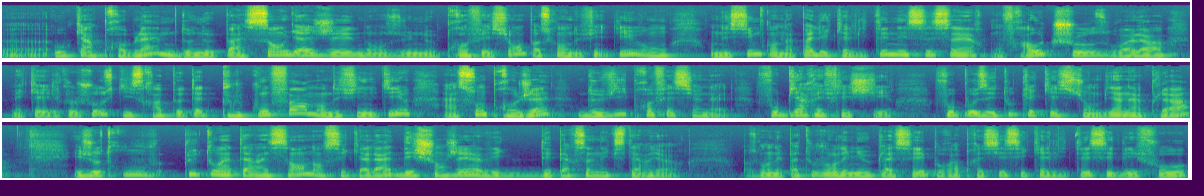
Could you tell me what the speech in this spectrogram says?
euh, aucun problème de ne pas s'engager dans une profession parce qu'en définitive, on, on estime qu'on n'a pas les qualités nécessaires. On fera autre chose, voilà, mais quelque chose qui sera peut-être plus conforme en définitive à son projet de vie professionnelle. Faut bien réfléchir, faut poser toutes les questions bien à plat, et je trouve plutôt intéressant dans ces cas-là d'échanger avec des personnes extérieures parce qu'on n'est pas toujours les mieux placés pour apprécier ses qualités, ses défauts,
